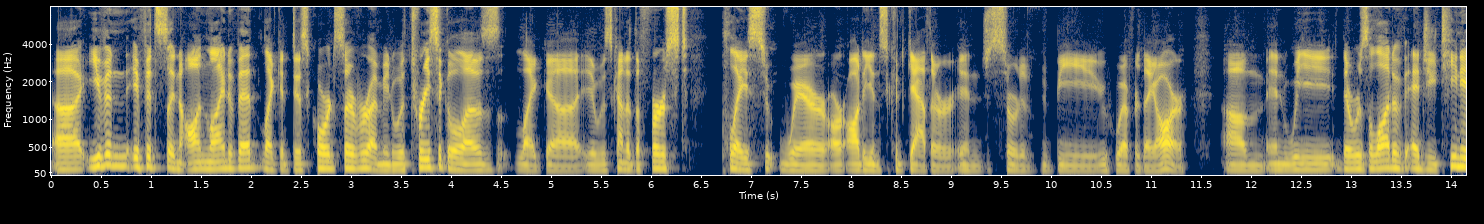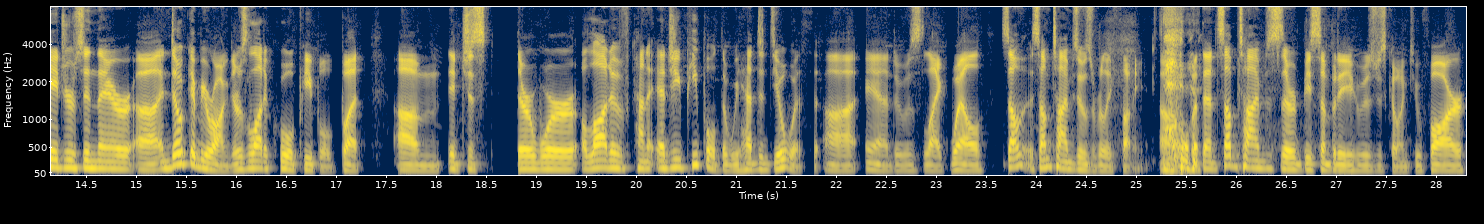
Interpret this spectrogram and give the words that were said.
Uh, even if it's an online event like a Discord server. I mean, with Treesicle, I was like, uh, it was kind of the first place where our audience could gather and just sort of be whoever they are. Um, and we, there was a lot of edgy teenagers in there. Uh, and don't get me wrong, there's a lot of cool people, but um, it just, there were a lot of kind of edgy people that we had to deal with, uh, and it was like, well, some sometimes it was really funny, um, but then sometimes there would be somebody who was just going too far,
